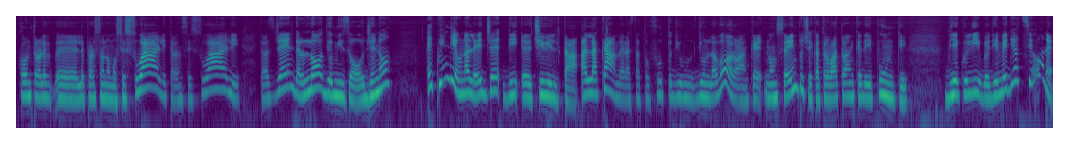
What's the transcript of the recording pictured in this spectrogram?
contro le, eh, le persone omosessuali, transessuali, transgender, l'odio misogeno e quindi è una legge di eh, civiltà. Alla Camera è stato frutto di un, di un lavoro anche non semplice che ha trovato anche dei punti di equilibrio e di mediazione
